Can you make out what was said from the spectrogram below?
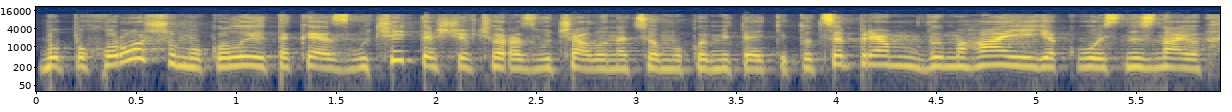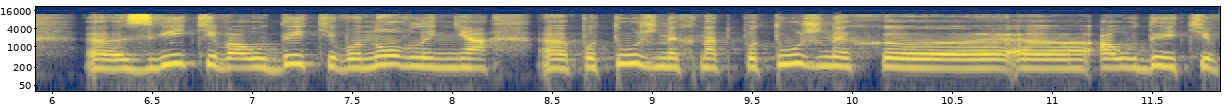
Бо по-хорошому, коли таке звучить, те, що вчора звучало на цьому комітеті, то це прям вимагає якогось, не знаю, е, звітів, аудитів, оновлення е, потужних, надпотужних е, аудитів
